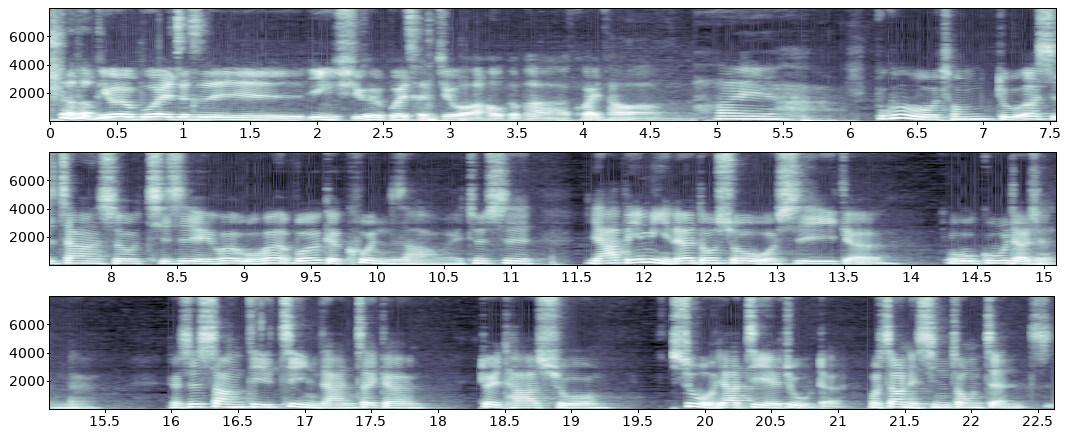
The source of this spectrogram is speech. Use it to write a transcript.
他 到底会不会就是应许，会不会成就啊？好可怕啊，快逃啊！哎呀，不过我从读二十章的时候，其实也会，我会，我有一个困扰，哎，就是亚比米勒都说我是一个无辜的人了，可是上帝竟然这个对他说。是我要介入的，我知道你心中正直，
